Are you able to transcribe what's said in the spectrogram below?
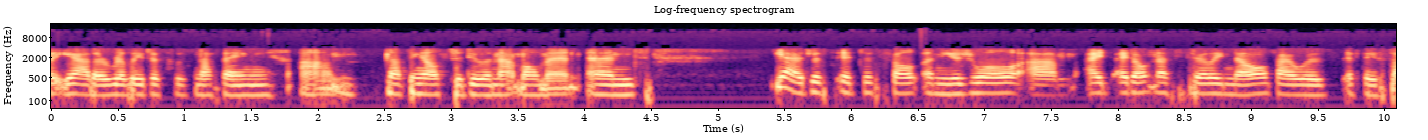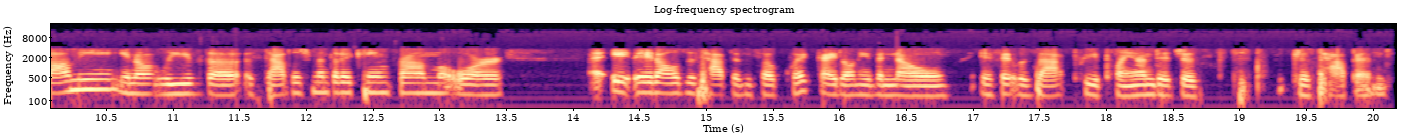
but yeah, there really just was nothing, um, nothing else to do in that moment. And yeah, it just it just felt unusual. Um, I I don't necessarily know if I was if they saw me, you know, leave the establishment that I came from, or it, it all just happened so quick. I don't even know if it was that pre-planned. It just just happened.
